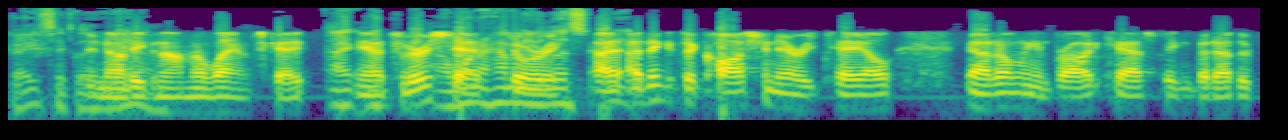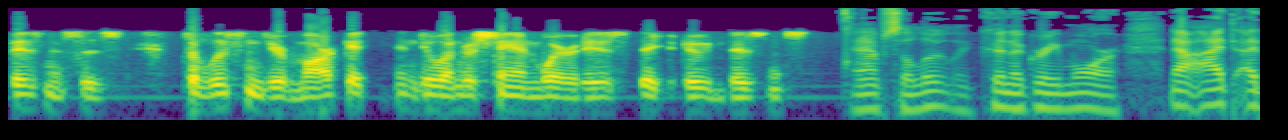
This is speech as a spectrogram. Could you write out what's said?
Basically, they're not yeah. even on the landscape. I- yeah, it's a very I sad story. list- I, I think it's a cautionary tale, not only in broadcasting but other businesses, to listen to your market and to understand where it is that you're doing business. Absolutely, couldn't agree more. Now, I, I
